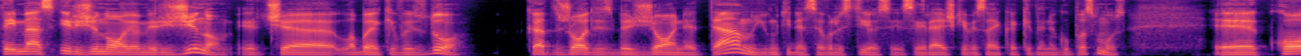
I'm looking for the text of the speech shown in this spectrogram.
tai mes ir žinojom, ir žinom, ir čia labai akivaizdu, kad žodis bežionė ten, jungtinėse valstijose, jisai reiškia visai ką kitą negu pas mus. E, ko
